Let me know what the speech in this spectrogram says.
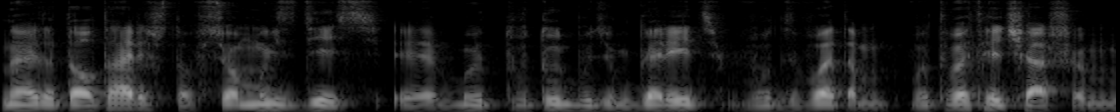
на этот алтарь, что все, мы здесь, э, мы тут будем гореть вот в этом, вот в этой чаше.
